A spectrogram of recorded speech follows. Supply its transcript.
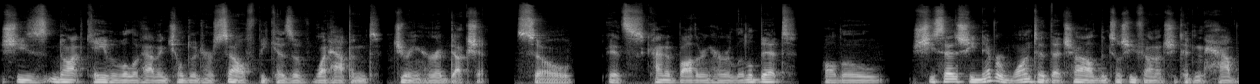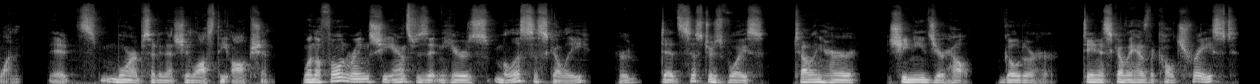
she's not capable of having children herself because of what happened during her abduction. So it's kind of bothering her a little bit, although she says she never wanted that child until she found out she couldn't have one. It's more upsetting that she lost the option. When the phone rings, she answers it and hears Melissa Scully, her dead sister's voice telling her she needs your help. Go to her. Dana Scully has the call traced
